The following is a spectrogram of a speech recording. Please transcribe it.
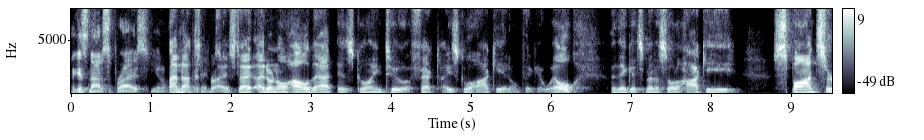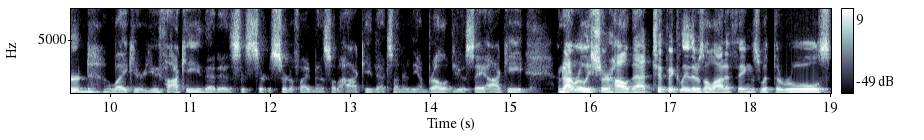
I guess not a surprise, you know. I'm not surprised. I, I don't know how that is going to affect high school hockey. I don't think it will. I think it's Minnesota hockey sponsored, like your youth hockey that is certified Minnesota hockey that's under the umbrella of USA Hockey. I'm not really sure how that. Typically, there's a lot of things with the rules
